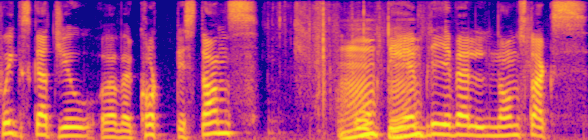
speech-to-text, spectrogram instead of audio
Twigs Got You över kort distans. Mm, och det mm. blir väl någon slags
